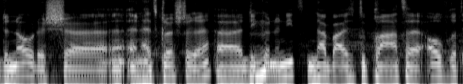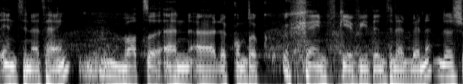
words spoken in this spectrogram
de nodes en het clusteren, die kunnen niet naar buiten toe praten over het internet heen. Wat, eh, en eh, er komt ook geen verkeer via het internet binnen. Dus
